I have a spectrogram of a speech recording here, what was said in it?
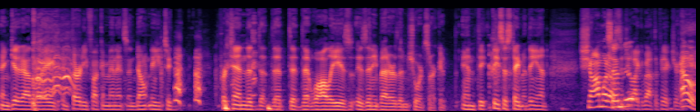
and get it out of the way in thirty fucking minutes, and don't need to pretend that that that, that, that WALL-E is is any better than Short Circuit. And the thesis statement, at the end. Sean, what So else did you like about the picture? oh,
